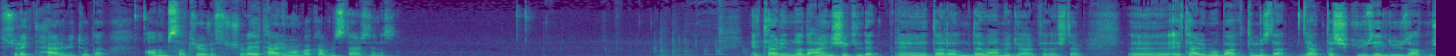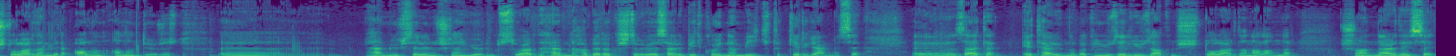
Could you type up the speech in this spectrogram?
sürekli her videoda anımsatıyoruz. Şöyle Ethereum'a bakalım isterseniz. Ethereum'da da aynı şekilde e, daralım devam ediyor arkadaşlar. Ethereum'a baktığımızda yaklaşık 150-160 dolardan beri alın alın diyoruz. E, hem yükselen üçgen görüntüsü vardı hem de haber akışları vesaire Bitcoin'den bir iki tık geri gelmesi. E, zaten Ethereum'da bakın 150-160 dolardan alanlar şu an neredeyse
